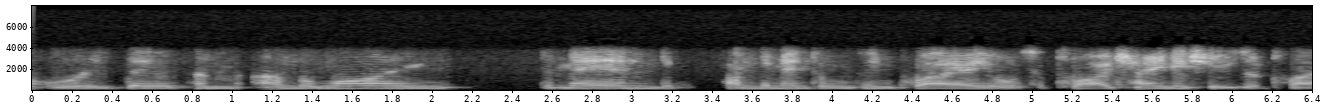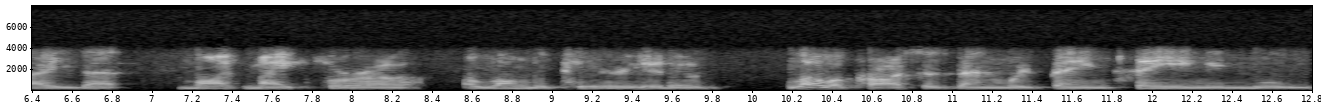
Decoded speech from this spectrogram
or is there some underlying demand fundamentals in play or supply chain issues at play that might make for a, a longer period of lower prices than we've been seeing in wool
